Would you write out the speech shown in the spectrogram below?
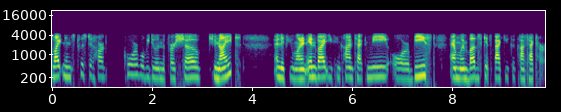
Lightning's Twisted Hardcore. We'll be doing the first show tonight. And if you want an invite, you can contact me or Beast. And when Bubs gets back, you could contact her.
